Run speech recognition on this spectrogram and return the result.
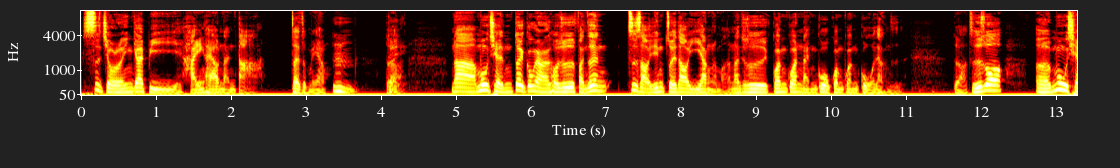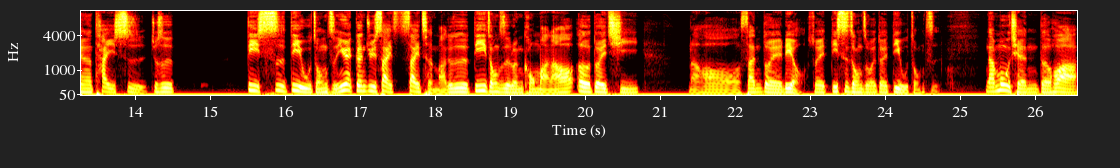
四九人应该比海鹰还要难打，啊，再怎么样。嗯，对，啊。那目前对公羊来说，就是反正至少已经追到一样了嘛，那就是关关难过关关过这样子，对啊，只是说。呃，目前的态势就是第四、第五种子，因为根据赛赛程嘛，就是第一种子轮空嘛，然后二对七，然后三对六，所以第四种子会对第五种子。那目前的话，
